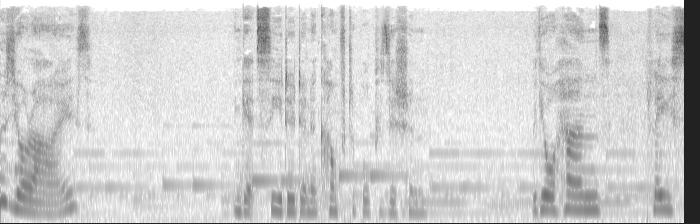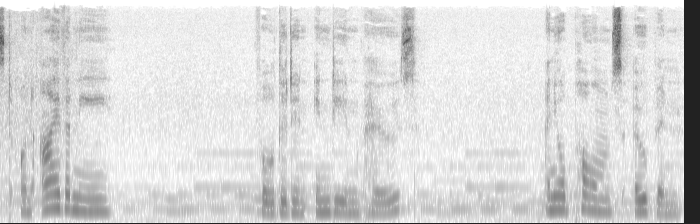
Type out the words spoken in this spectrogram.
Close your eyes and get seated in a comfortable position with your hands placed on either knee, folded in Indian pose, and your palms open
